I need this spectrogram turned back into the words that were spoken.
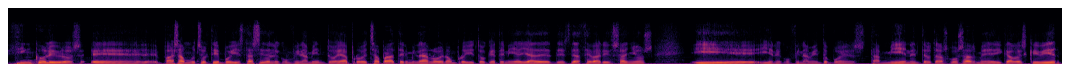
Cinco libros. Eh, pasa mucho el tiempo y este ha sido en el confinamiento. He aprovechado para terminarlo. Era un proyecto que tenía ya de- desde hace varios años y, y en el confinamiento, pues también, entre otras cosas, me he dedicado a escribir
